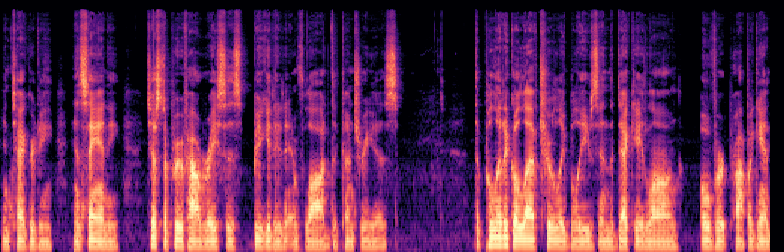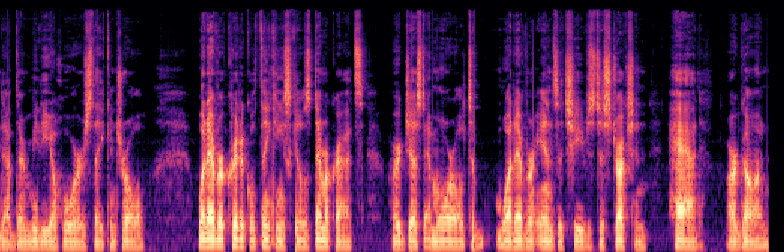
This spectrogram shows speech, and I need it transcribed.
integrity, and sanity, just to prove how racist, bigoted, and flawed the country is. The political left truly believes in the decade long overt propaganda of their media whores they control. Whatever critical thinking skills Democrats or just immoral to whatever ends achieves destruction, had, are gone.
